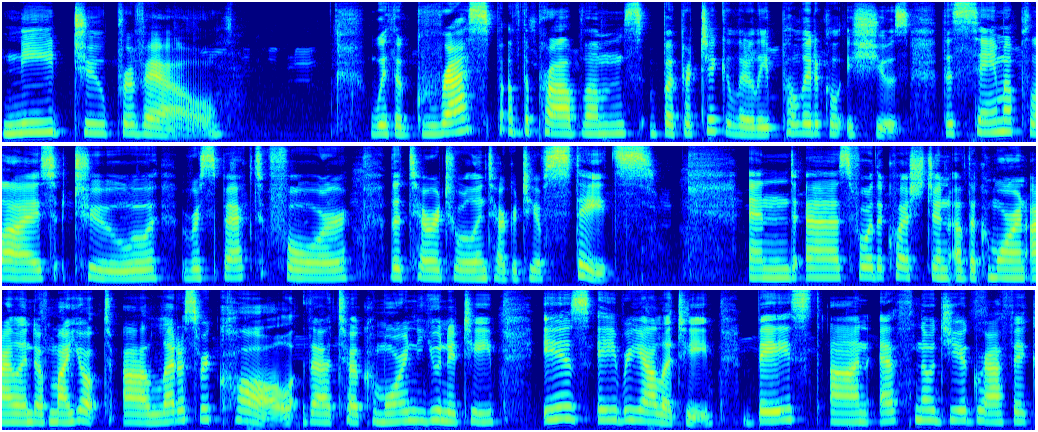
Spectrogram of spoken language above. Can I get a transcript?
need to prevail with a grasp of the problems, but particularly political issues. The same applies to respect for the territorial integrity of states. And as for the question of the Comoran island of Mayotte, uh, let us recall that uh, Comoran unity is a reality based on ethnogeographic,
